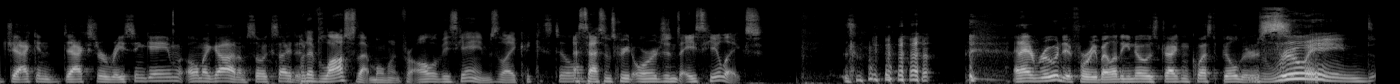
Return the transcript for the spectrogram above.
Jak and Daxter racing game. Oh my god, I'm so excited. But I've lost that moment for all of these games, like still Assassin's Creed Origins Ace Helix. and I ruined it for you by letting you know it's Dragon Quest Builders. Ruined.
